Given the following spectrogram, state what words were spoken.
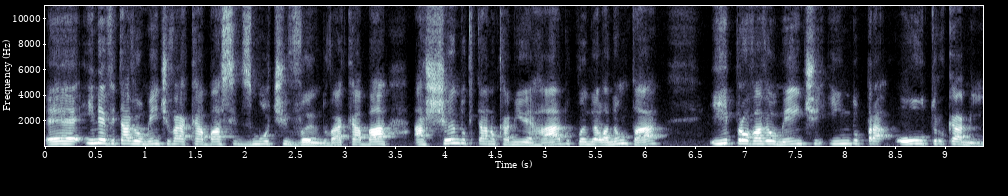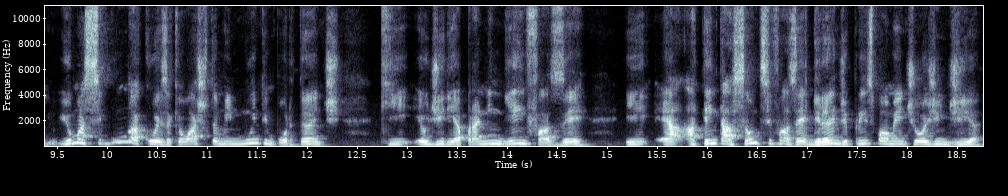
é, inevitavelmente vai acabar se desmotivando, vai acabar achando que está no caminho errado, quando ela não está, e provavelmente indo para outro caminho. E uma segunda coisa que eu acho também muito importante, que eu diria para ninguém fazer, e é a, tentação de se fazer é grande, principalmente hoje em dia,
